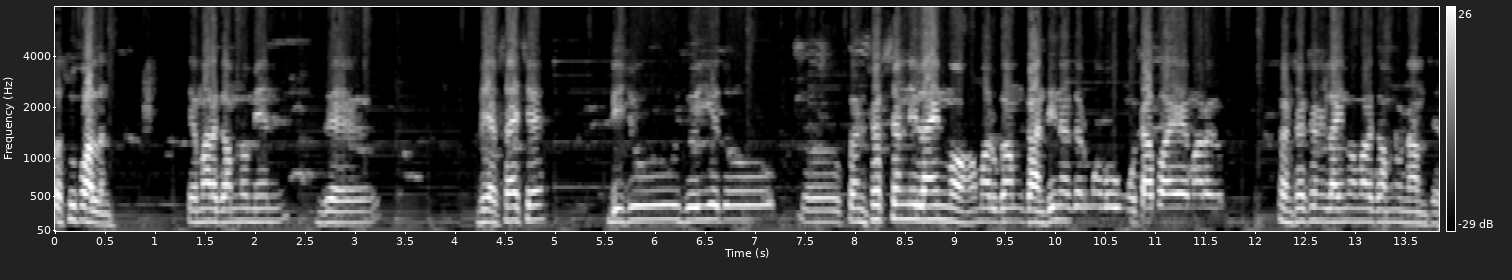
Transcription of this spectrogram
પશુપાલન, એ અમારા ગામનો મેન વ્યવસાય છે. બીજું જોઈએ તો કન્સ્ટ્રક્શનની લાઇનમાં અમારું ગામ ગાંધીનગરમાં બહુ મોટા પાયે અમારા કન્સ્ટ્રક્શનની લાઈનમાં અમારા ગામનું નામ છે.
